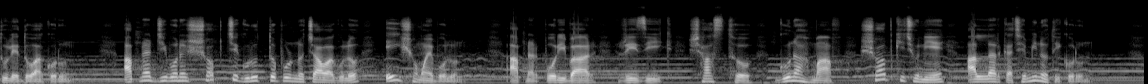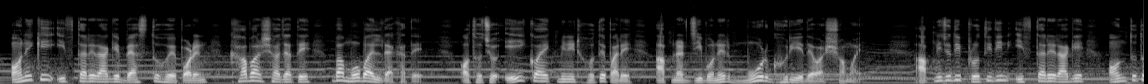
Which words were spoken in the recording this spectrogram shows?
তুলে দোয়া করুন। আপনার জীবনের সবচেয়ে গুরুত্বপূর্ণ চাওয়াগুলো এই সময় বলুন। আপনার পরিবার, রিজিক, স্বাস্থ্য, গুনাহ মাফ সব কিছু নিয়ে আল্লাহর কাছে মিনতি করুন। অনেকেই ইফতারের আগে ব্যস্ত হয়ে পড়েন খাবার সাজাতে বা মোবাইল দেখাতে, অথচ এই কয়েক মিনিট হতে পারে আপনার জীবনের মোড় ঘুরিয়ে দেওয়ার সময়। আপনি যদি প্রতিদিন ইফতারের আগে অন্তত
